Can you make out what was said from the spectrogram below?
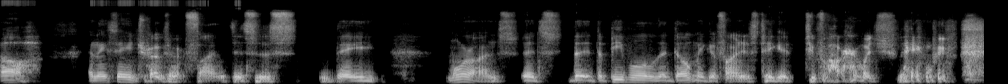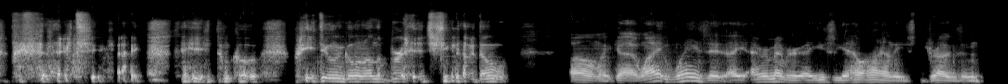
Oh, and they say drugs aren't fun. This is, they, morons. It's the the people that don't make it fun just take it too far, which they, we've, we've been there too, guy. Hey, don't go. What are you doing going on the bridge? You know, don't. Oh my god, why? Why is it? I, I remember I used to get hell high on these drugs and.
